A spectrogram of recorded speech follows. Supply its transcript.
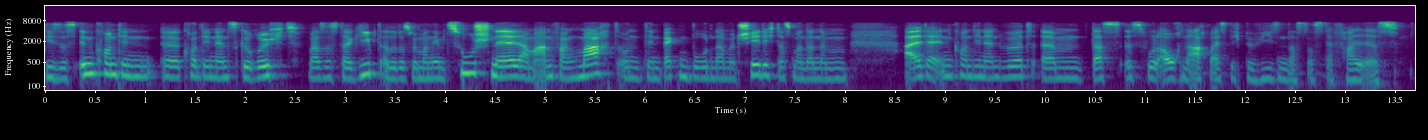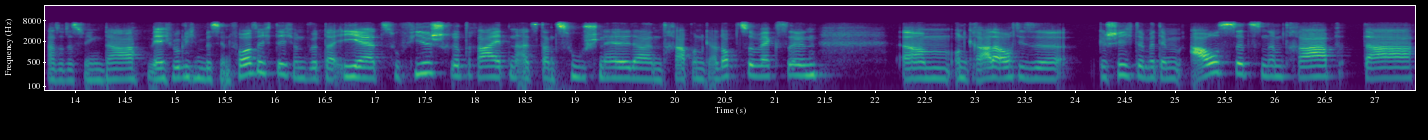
dieses Inkontinenzgerücht, äh, was es da gibt, also dass wenn man eben zu schnell am Anfang macht und den Beckenboden damit schädigt, dass man dann im Alter inkontinent wird, ähm, das ist wohl auch nachweislich bewiesen, dass das der Fall ist. Also deswegen da wäre ich wirklich ein bisschen vorsichtig und würde da eher zu viel Schritt reiten, als dann zu schnell da in Trab und Galopp zu wechseln. Ähm, und gerade auch diese Geschichte mit dem Aussitzen im Trab, da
